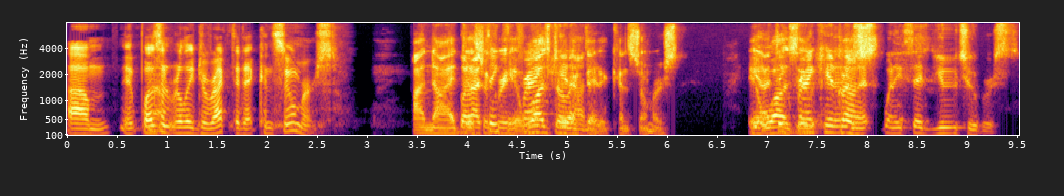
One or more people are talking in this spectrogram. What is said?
Um, it wasn't no. really directed at consumers. Uh, no, I but disagree. I it was directed at consumers. It yeah, was. I think Frank hit on it when he said YouTubers.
